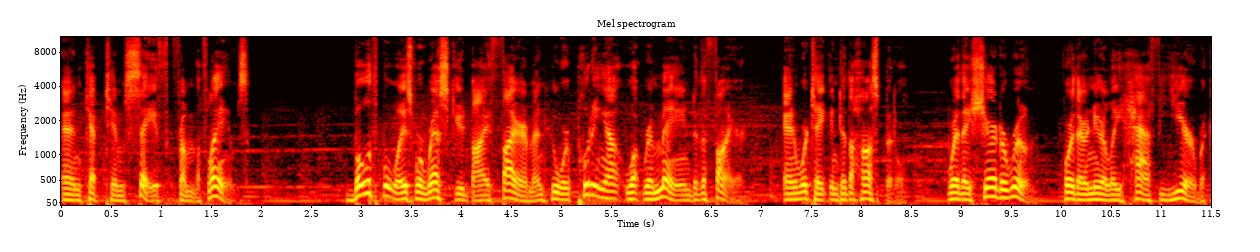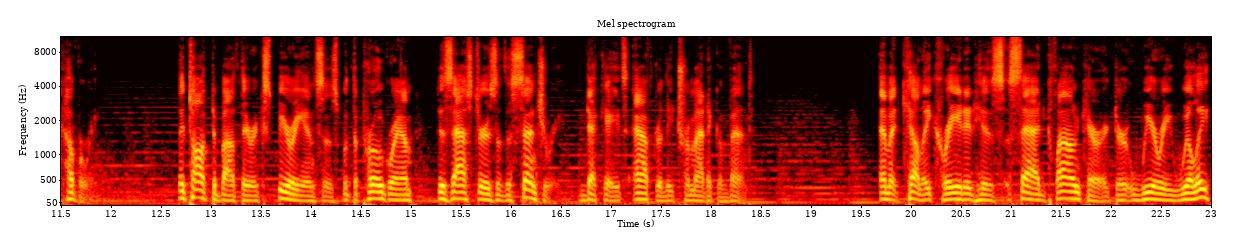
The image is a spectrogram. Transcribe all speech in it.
and kept him safe from the flames. Both boys were rescued by firemen who were putting out what remained of the fire and were taken to the hospital, where they shared a room for their nearly half-year recovery. They talked about their experiences with the program Disasters of the Century, decades after the traumatic event. Emmett Kelly created his sad clown character Weary Willie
